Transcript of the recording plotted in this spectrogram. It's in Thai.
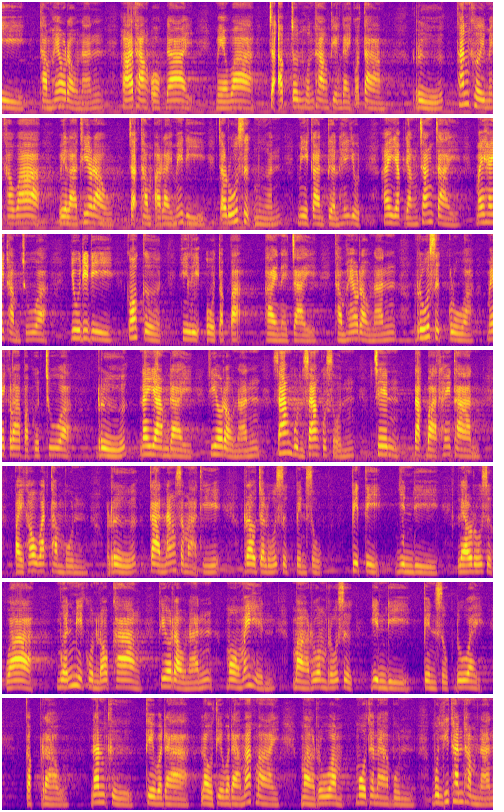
ดีๆทำให้เรานั้น หาทางออกได้ แม้ว่าจะอับจนหนทางเพียงใดก็ตาม หรือท่านเคยไหมคะว่า เวลาที่เรา จะทำอะไรไม่ดี จะรู้สึกเหมือน มีการเตือนให้หยุด ให้ยับยั้งชั่งใจ ไม่ให้ทำชั่ว อยู่ดีๆ ก็เกิดฮิลิโอตปะ ภายในใจทำให้เรานั้น รู้สึกกลัวไม่กล้าประพฤติชั่ว หรือในยามใดที่เรานั้นสร้างบุญสร้างกุศล เช่น ตักบาตรให้ทาน ไปเข้าวัดทำบุญ หรือการนั่งสมาธิ เราจะรู้สึกเป็นสุข ปิติยินดี แล้วรู้สึกว่า เหมือนมีคนรอบข้าง ที่เรานั้นมองไม่เห็นมาร่วมรู้สึกยินดีเป็นสุขด้วย กับเรา นั่นคือ เทวดาเหล่าเทวดามากมาย มาร่วม โมทนาบุญ บุญที่ท่านทำนั้น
